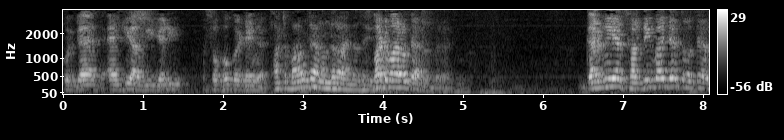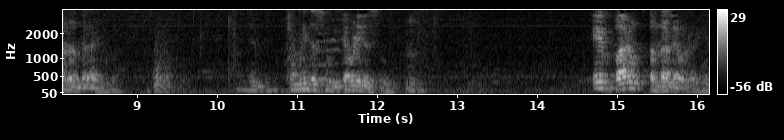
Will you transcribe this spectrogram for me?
ਕੋਈ ਗੈਸ ਐਸੀ ਆ ਗਈ ਜਿਹੜੀ ਸੋਫੋਕੇਟਿੰਗ ਹੈ ਫਟ ਬਾਹਰੋਂ ਧਿਆਨ ਅੰਦਰ ਆ ਜਾਂਦਾ ਸਰੀਰ। ਫਟ ਮਾਰੋ ਧਿਆਨ ਅੰਦਰ ਗਰਮੀ ਜਾਂ ਸਰਦੀ ਵੱਜ ਜਾਏ ਤਾਂ ਧਿਆਨ ਅੰਦਰ ਆ ਜੂਗਾ ਚਮੜੀ ਦੱਸੂਗੀ। ਚਮੜੀ ਦੱਸੂ ਇਹ ਬਾਹਰੋਂ ਅੰਦਰ ਲਿਆਉਣ ਨੇ।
